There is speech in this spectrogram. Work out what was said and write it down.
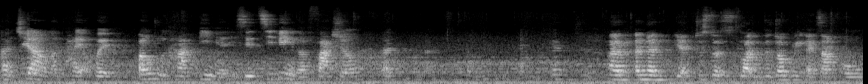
那这样呢，它也会帮助它避免一些疾病的发生。那 Um, and then, yeah, just as like the dog meat example,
